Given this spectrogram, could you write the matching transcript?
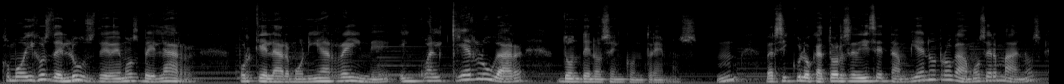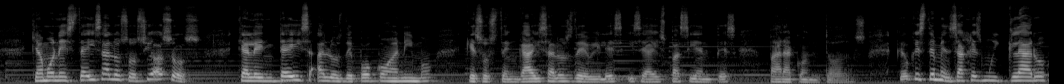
como hijos de luz debemos velar porque la armonía reine en cualquier lugar donde nos encontremos. ¿Mm? Versículo 14 dice, también os rogamos, hermanos, que amonestéis a los ociosos, que alentéis a los de poco ánimo, que sostengáis a los débiles y seáis pacientes para con todos. Creo que este mensaje es muy claro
